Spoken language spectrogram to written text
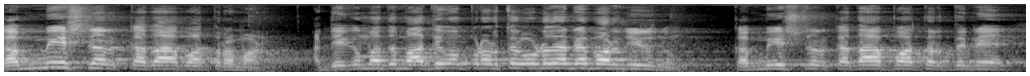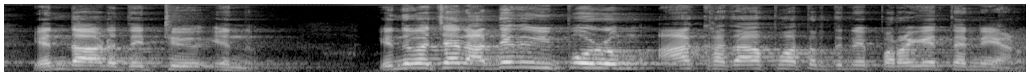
കമ്മീഷണർ കഥാപാത്രമാണ്. അദ്ദേഹം അത് മാധ്യമപ്രവർത്തകരോട് തന്നെ പറഞ്ഞിരുന്നു. കമ്മീഷണർ കഥാപാത്രത്തിന് എന്താണ് തെറ്റ് എന്ന്. എന്ന് വെച്ചാൽ അദ്ദേഹം ഇപ്പോഴും ആ കഥാപാത്രത്തിന്റെ പിറകെ തന്നെയാണ്.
